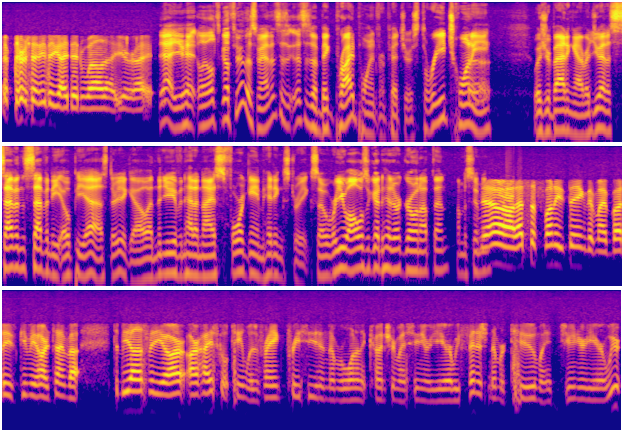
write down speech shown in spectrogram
if there's anything I did well that year, right? Yeah, you hit. Well, let's go through this, man. This is this is a big pride point for pitchers. 320 uh, was your batting average. You had a 770 OPS. There you go. And then you even had a nice four-game hitting streak. So, were you always a good hitter growing up? Then I'm assuming. No, that's the funny thing that my buddies give me a hard time about to be honest with you, our, our high school team was ranked preseason number one in the country my senior year. We finished number two my junior year. We were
